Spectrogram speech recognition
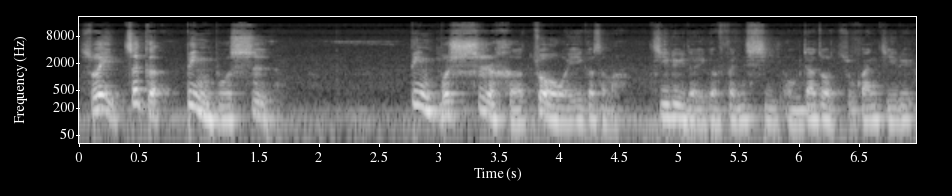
所以这个并不是，并不适合作为一个什么几率的一个分析，我们叫做主观几率。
